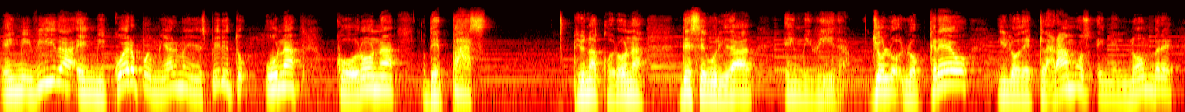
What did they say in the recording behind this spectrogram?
en mi vida, en mi cuerpo, en mi alma y en mi espíritu una corona de paz y una corona de seguridad en mi vida. Yo lo, lo creo y lo declaramos en el nombre de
